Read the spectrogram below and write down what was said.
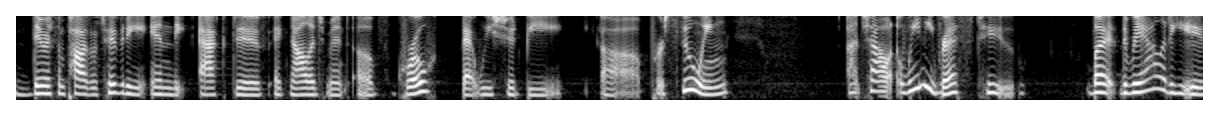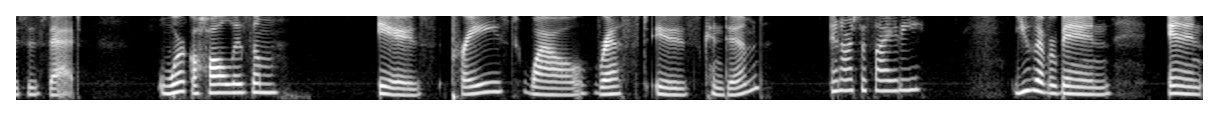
there is some positivity in the active acknowledgement of growth that we should be uh, pursuing, uh, child, we need rest too. But the reality is, is that workaholism is praised while rest is condemned in our society. You've ever been in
